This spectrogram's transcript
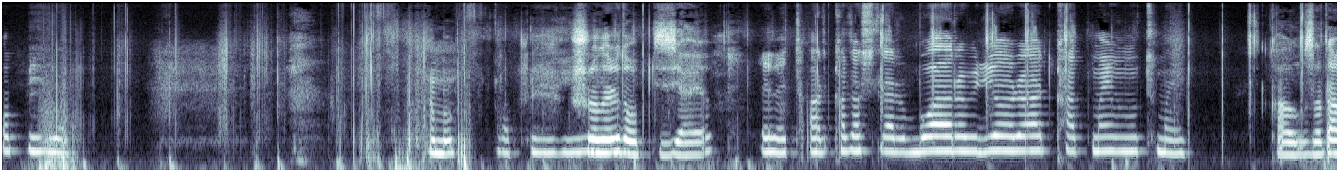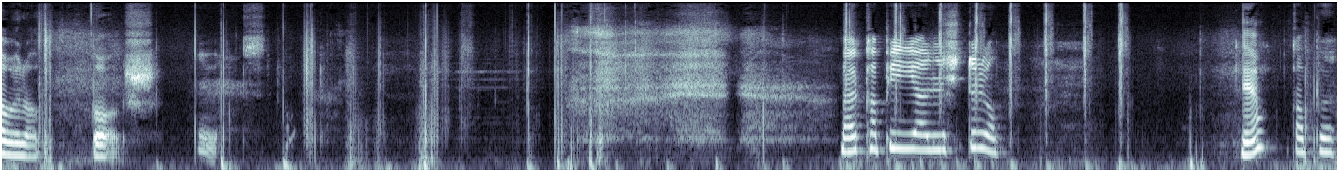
Optizyen. Tamam. Şuraları da optizya yap. Evet arkadaşlar bu ara videoları katmayı unutmayın. Kanalımıza da abone olun. Olur. Evet. Ben kapıyı yerleştiriyorum. Ne? Kapı.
